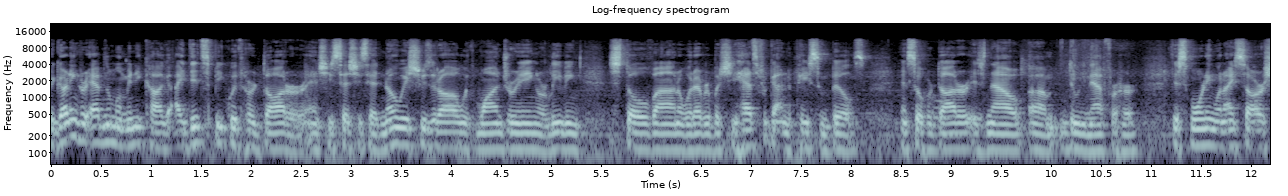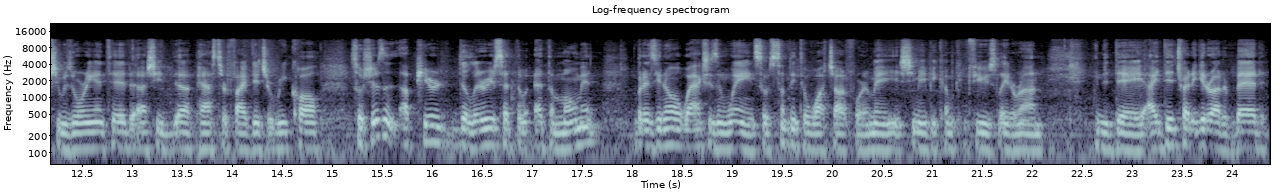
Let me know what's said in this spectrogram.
regarding her abnormal minicog, I did speak with her daughter, and she says she's had no issues at all with wandering or leaving stove on or whatever, but she has forgotten to pay some bills, and so her daughter is now um, doing that for her. This morning when I saw her, she was oriented. Uh, she uh, passed her five-digit recall, so she doesn't appear delirious at the at the moment. But as you know, it waxes and wanes, so it's something to watch out for. It may she may become confused later on in the day. I did try to get her out of bed,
